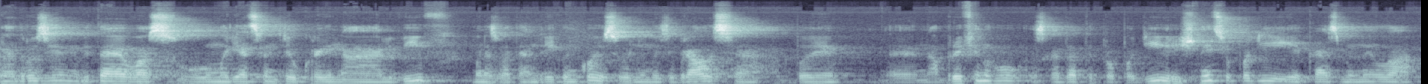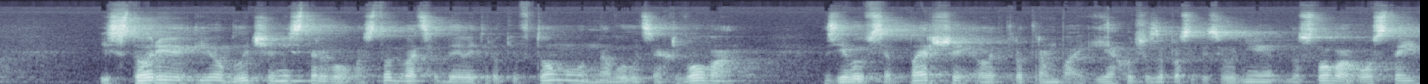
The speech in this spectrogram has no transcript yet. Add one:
дня, друзі! Вітаю вас у медіа-центрі Україна Львів. Мене звати Андрій Конько. І сьогодні ми зібралися, аби е, на брифінгу згадати про подію, річницю події, яка змінила історію і обличчя міста Львова. 129 років тому на вулицях Львова з'явився перший електротрамвай. І я хочу запросити сьогодні до слова гостей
